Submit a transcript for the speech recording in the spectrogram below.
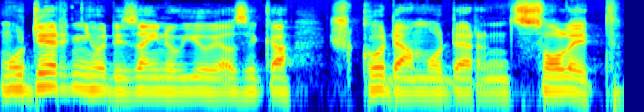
moderního designového jazyka Škoda Modern Solid.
